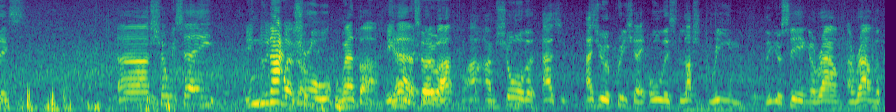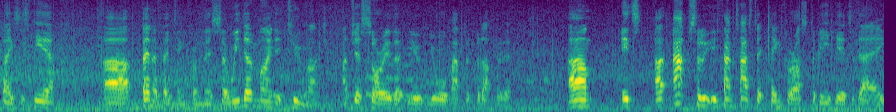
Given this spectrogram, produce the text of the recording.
this, uh, shall we say, English natural weather. Yeah, English so weather. uh, I'm sure that as as you appreciate all this lush green that you're seeing around around the places here uh, benefiting from this. So we don't mind it too much. I'm just sorry that you you will have to put up with it. Um, it's an absolutely fantastic thing for us to be here today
